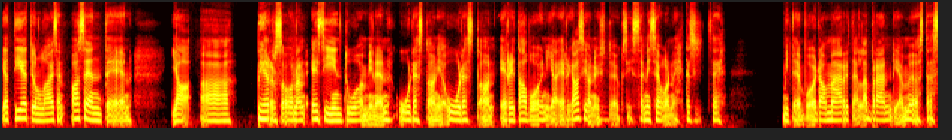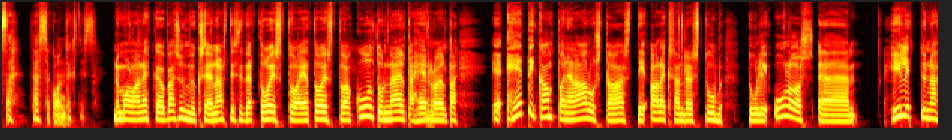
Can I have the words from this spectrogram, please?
ja tietynlaisen asenteen ja ää, persoonan esiin tuominen uudestaan ja uudestaan eri tavoin ja eri asianyhteyksissä, niin se on ehkä sit se, miten voidaan määritellä brändiä myös tässä, tässä kontekstissa. No me ollaan ehkä jo väsymykseen asti sitä toistua ja toistua kuultu näiltä herroilta. Mm. Heti kampanjan alusta asti Alexander Stubb tuli ulos äh, hillittynä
